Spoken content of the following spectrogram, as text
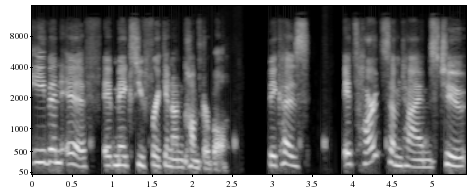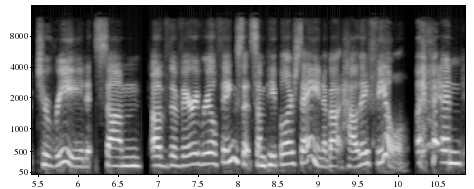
even if it makes you freaking uncomfortable. Because it's hard sometimes to to read some of the very real things that some people are saying about how they feel. And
